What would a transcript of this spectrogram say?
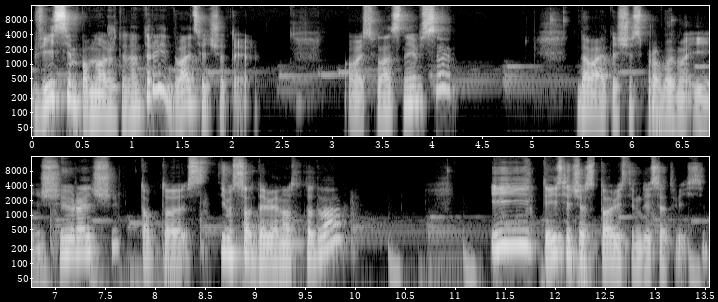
8 помножити на 3 24. Ось, власне, і все. Давайте ще спробуємо інші речі. Тобто 792 і 1188.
